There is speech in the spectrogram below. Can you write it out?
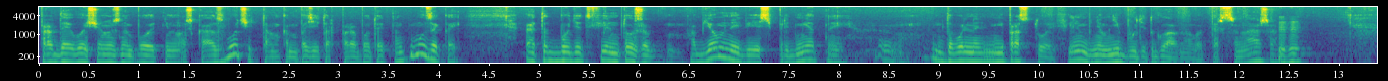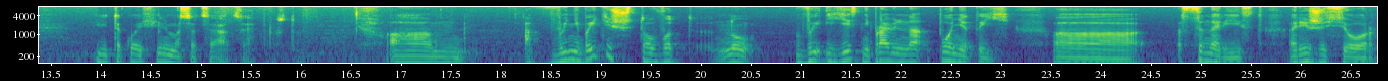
Правда, его еще нужно будет немножко озвучить, там композитор поработает над музыкой. Этот будет фильм тоже объемный, весь предметный, э, довольно непростой фильм, в нем не будет главного персонажа. И такой фильм «Ассоциация» просто. Ам, А вы не боитесь, что вот, ну, вы и есть неправильно понятый э, сценарист, режиссер,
